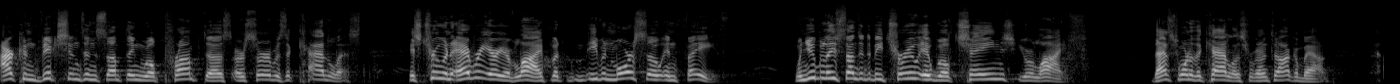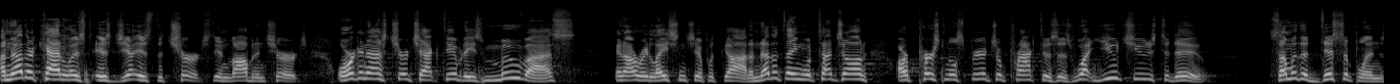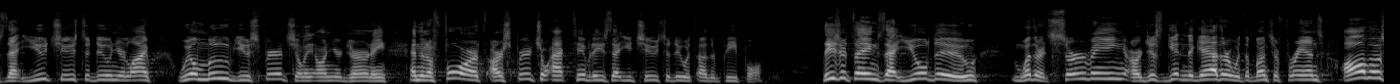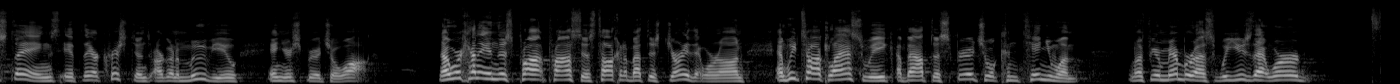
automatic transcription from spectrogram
our convictions in something will prompt us or serve as a catalyst. It's true in every area of life, but even more so in faith. When you believe something to be true, it will change your life. That's one of the catalysts we're going to talk about. Another catalyst is, is the church, the involvement in church. Organized church activities move us in our relationship with God. Another thing we'll touch on are personal spiritual practices, what you choose to do. Some of the disciplines that you choose to do in your life will move you spiritually on your journey. And then a fourth are spiritual activities that you choose to do with other people. These are things that you'll do whether it's serving or just getting together with a bunch of friends, all those things, if they're Christians, are going to move you in your spiritual walk. Now, we're kind of in this pro- process talking about this journey that we're on, and we talked last week about the spiritual continuum. If you remember us, we used that word,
